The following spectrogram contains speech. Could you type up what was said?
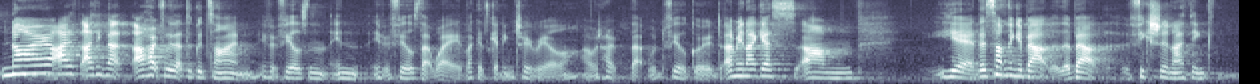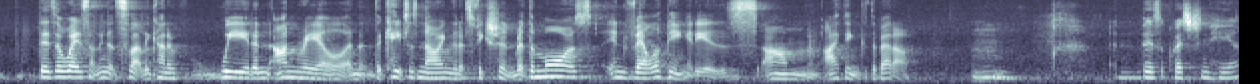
no, I, I think that uh, hopefully that's a good sign if it feels in, in if it feels that way, like it's getting too real. I would hope that would feel good. I mean, I guess. Um, yeah, there's something about about fiction. I think there's always something that's slightly kind of weird and unreal, and that keeps us knowing that it's fiction. But the more enveloping it is, um, I think the better. And there's a question here.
